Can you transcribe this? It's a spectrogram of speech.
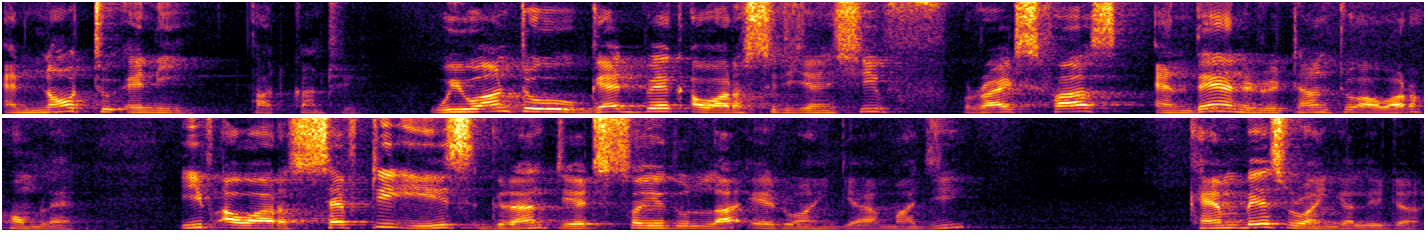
and not to any third country. We want to get back our citizenship rights first and then return to our homeland. If our safety is granted, Sayyidullah a Rohingya Maji, camp-based Rohingya leader,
